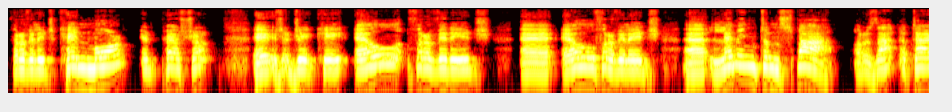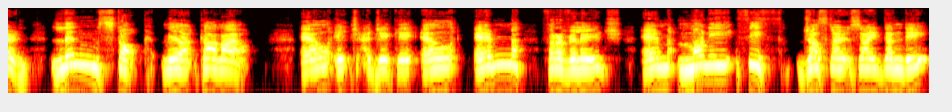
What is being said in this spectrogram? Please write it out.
for a village, Kenmore in Perthshire. Uh, J, K, L for a village, L for a village, uh, Leamington Spa, or is that a town? Linstock near Carlisle. L H J K L M for a village. M Monifieth just outside Dundee.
